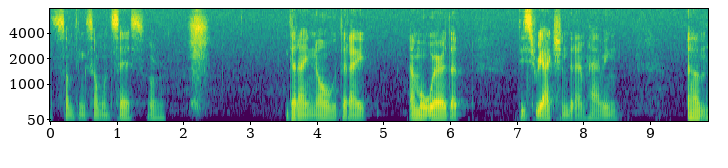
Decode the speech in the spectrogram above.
something someone says or that I know that I am aware that this reaction that I'm having um,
